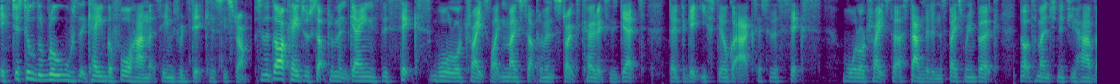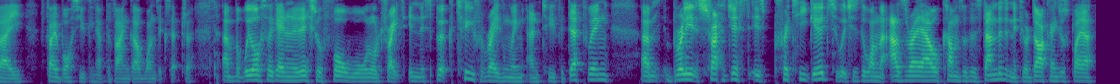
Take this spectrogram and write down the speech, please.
It's just all the rules that came beforehand that seems ridiculously strong. So the Dark Angel supplement gains the six warlord traits like most supplements stroke codexes get. Don't forget you've still got access to the six warlord traits that are standard in the Space Marine book. Not to mention if you have a Phobos, you can have the Vanguard ones, etc. Um, but we also gain an additional four warlord traits in this book: two for Ravenwing and two for Deathwing. Um, Brilliant Strategist is pretty good, which is the one that Azrael comes with as standard. And if you're a Dark Angels player,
